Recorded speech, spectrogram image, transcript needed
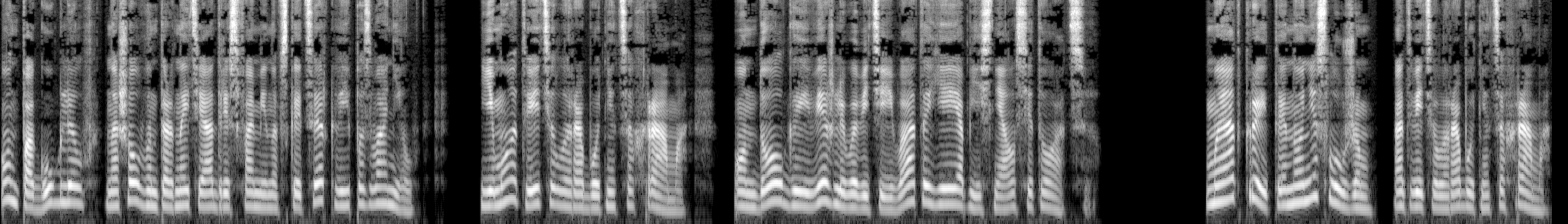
Он погуглил, нашел в интернете адрес Фоминовской церкви и позвонил. Ему ответила работница храма. Он долго и вежливо витиевато ей объяснял ситуацию. «Мы открыты, но не служим», — ответила работница храма.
